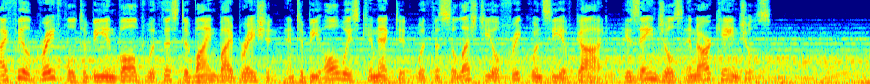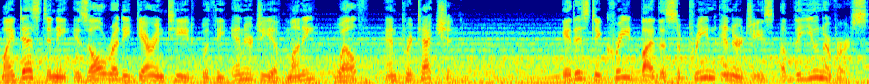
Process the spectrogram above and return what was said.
I feel grateful to be involved with this divine vibration and to be always connected with the celestial frequency of God, His angels and archangels. My destiny is already guaranteed with the energy of money, wealth, and protection. It is decreed by the supreme energies of the universe.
